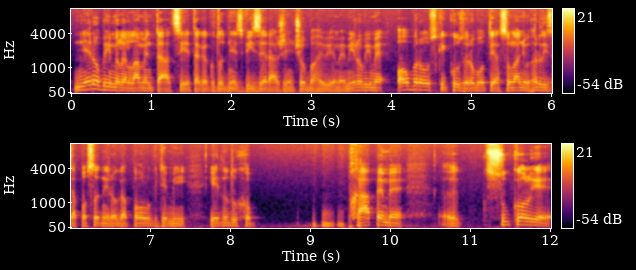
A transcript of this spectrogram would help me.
nerobíme len lamentácie, tak ako to dnes vyzerá, že niečo obhajujeme. My robíme obrovský kus roboty a som na ňu hrdý za posledný rok a pol, kde my jednoducho chápeme súkolie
